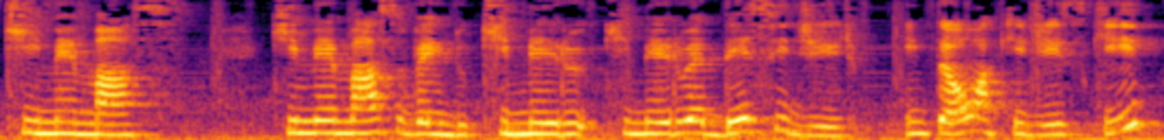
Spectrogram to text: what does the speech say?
Kimemas. Kimemas vem do kimeru. Kimeru é decidir. Então, aqui diz que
